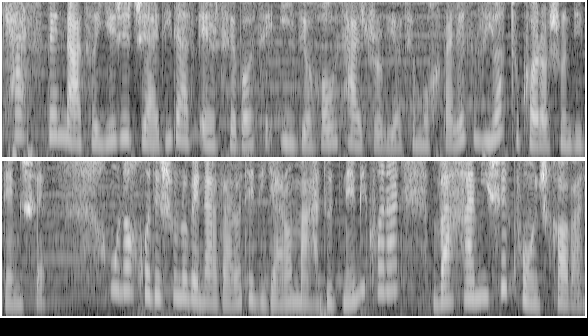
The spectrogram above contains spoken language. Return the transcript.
کسب نتایج جدید از ارتباط ایده ها و تجربیات مختلف زیاد تو کاراشون دیده میشه. اونا خودشون رو به نظرات دیگران محدود نمی‌کنن و همیشه کنجکاون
